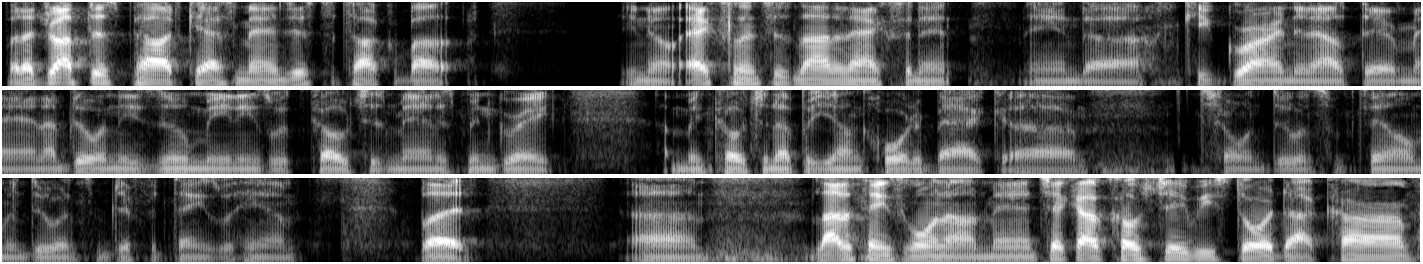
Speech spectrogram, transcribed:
but I dropped this podcast, man, just to talk about you know excellence is not an accident and uh, keep grinding out there, man. I'm doing these Zoom meetings with coaches, man. It's been great. I've been coaching up a young quarterback, uh, showing, doing some film and doing some different things with him. But um, a lot of things going on, man. Check out CoachJBStore.com.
